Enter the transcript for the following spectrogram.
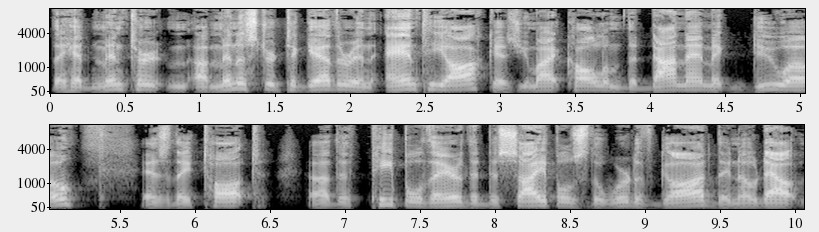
They had mentored, uh, ministered together in Antioch, as you might call them, the dynamic duo, as they taught uh, the people there, the disciples, the Word of God. They no doubt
